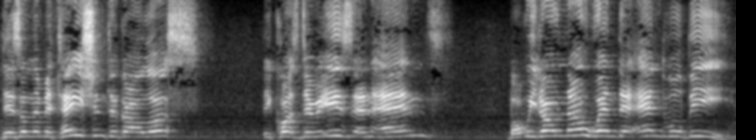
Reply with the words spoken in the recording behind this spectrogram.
there's a limitation to Galus because there is an end but we don't know when the end will be.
